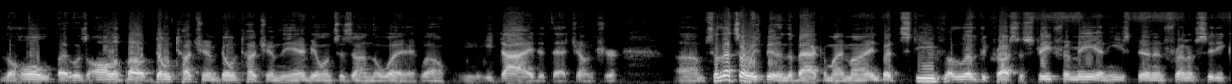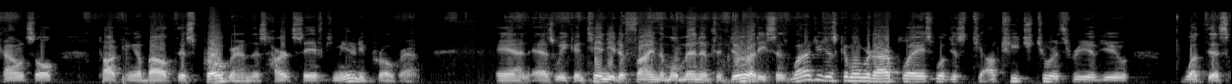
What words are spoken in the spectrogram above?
the whole it was all about don't touch him, don't touch him. The ambulance is on the way. Well, he, he died at that juncture. Um, so that's always been in the back of my mind. But Steve lived across the street from me, and he's been in front of city council talking about this program, this Heart Safe Community Program. And as we continue to find the momentum to do it, he says, "Why don't you just come over to our place? We'll just I'll teach two or three of you what this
